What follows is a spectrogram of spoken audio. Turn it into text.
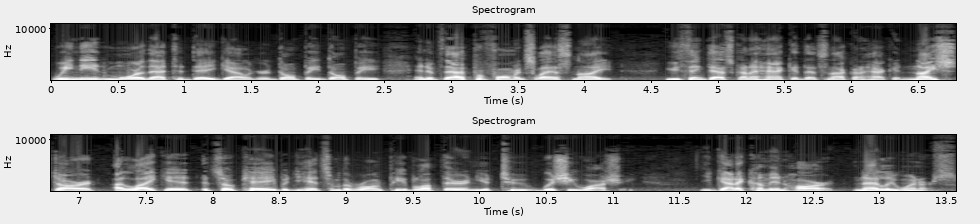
We need more of that today, Gallagher. Don't be, don't be. And if that performance last night, you think that's going to hack it, that's not going to hack it. Nice start. I like it. It's okay, but you had some of the wrong people up there and you're too wishy washy. You got to come in hard. Natalie Winters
